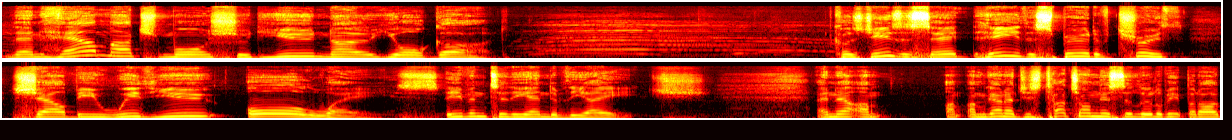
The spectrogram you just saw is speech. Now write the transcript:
then how much more should you know your God? Because Jesus said, He, the Spirit of truth, shall be with you always, even to the end of the age. And now I'm, I'm, going to just touch on this a little bit, but I,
